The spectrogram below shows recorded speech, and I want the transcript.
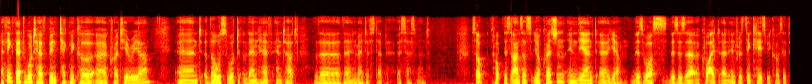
I think that would have been technical uh, criteria, and those would then have entered the, the inventive step assessment. So, hope this answers your question. In the end, uh, yeah, this was this is a, a, quite an interesting case because it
